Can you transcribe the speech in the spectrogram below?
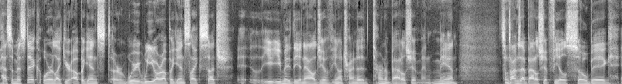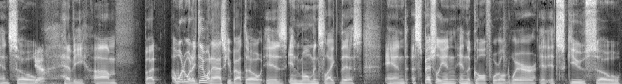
pessimistic or like you're up against or we we are up against like such eh, you, you made the analogy of you know trying to turn a battleship and man sometimes that battleship feels so big and so yeah. heavy. Um, but what, what I did want to ask you about though is in moments like this, and especially in, in the golf world where it, it skews so,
